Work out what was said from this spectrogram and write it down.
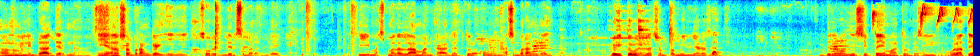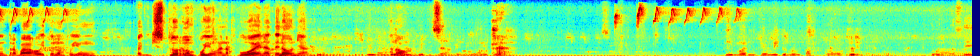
ano naman ni brother na eh, ano sa barangay i surrender sa barangay. Kasi mas malalaman ka agad tol kung nasa barangay. Pero ito wala na siyang pamilya kasi dalawang isip tayo mga tol kasi wala tayong trabaho. Ito lang po yung pag-explore lang po yung hanap buhay natin noon ya. Ano? Sa amin mga ito. Lima din kami doon. Doon kasi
